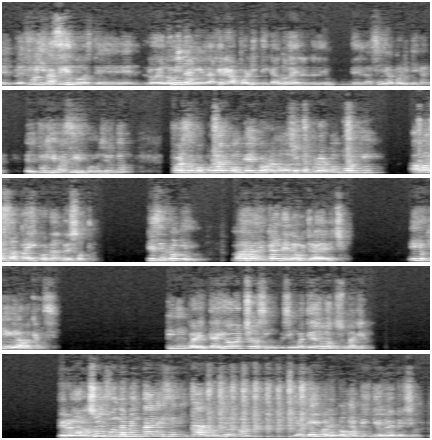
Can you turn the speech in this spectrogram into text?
El, el fujifascismo, este, lo denominan en la jerga política, ¿no? De, la ciencia política. El fujifascismo, ¿no es cierto? Fuerza Popular con Keiko, Renovación Popular con Polki, avanza país cortando de Soto. Es el bloque más radical de la ultraderecha. Ellos quieren la vacancia. Tienen 48, 52 votos sumarían. Pero la razón fundamental es evitar, ¿no es cierto? Que a Keiko le pongan 20 años de prisión.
